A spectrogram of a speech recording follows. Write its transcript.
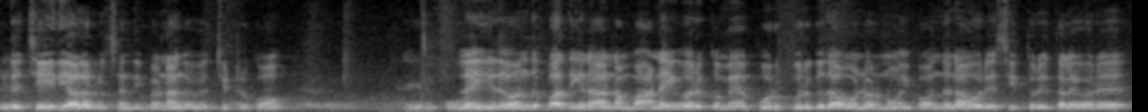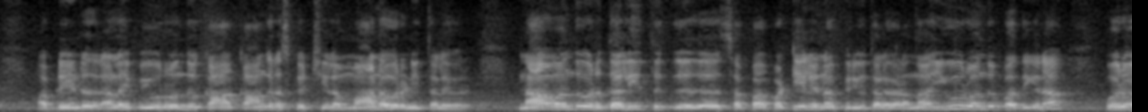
இந்த செய்தியாளர்கள் சந்திப்பை நாங்கள் வச்சிட்ருக்கோம் இல்லை இது வந்து பார்த்தீங்கன்னா நம்ம அனைவருக்குமே பொறுப்பு இருக்குதா உணரணும். இப்போ வந்து நான் ஒரு எஸ்சித்துறை தலைவர் அப்படின்றதுனால இப்போ இவர் வந்து கா காங்கிரஸ் கட்சியில் மாணவரணி தலைவர். நான் வந்து ஒரு தலித்துக்கு ச- ப- பட்டியலின பிரிவு தலைவராக இருந்தால் இவர் வந்து பார்த்தீங்கன்னா ஒரு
